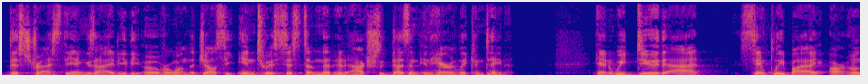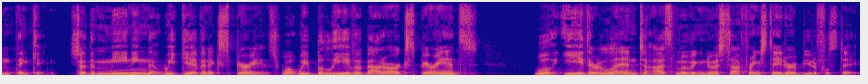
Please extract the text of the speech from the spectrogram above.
the stress, the anxiety, the overwhelm, the jealousy into a system that it actually doesn't inherently contain it. And we do that simply by our own thinking. So the meaning that we give an experience, what we believe about our experience will either lend to us moving into a suffering state or a beautiful state.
